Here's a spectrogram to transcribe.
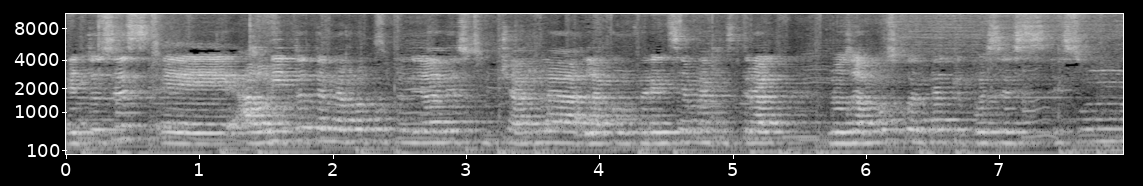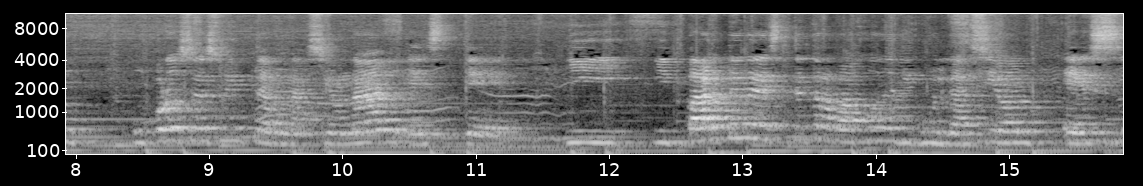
Entonces, eh, ahorita tener la oportunidad de escuchar la, la, conferencia magistral, nos damos cuenta que pues es, es un, un, proceso internacional este, y, parte de este trabajo de divulgación es,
